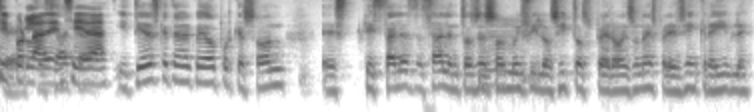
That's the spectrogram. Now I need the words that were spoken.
Sí, te- por la densidad. Y tienes que tener cuidado porque son es, cristales de sal, entonces son Mm. muy filositos, pero es una experiencia increíble.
